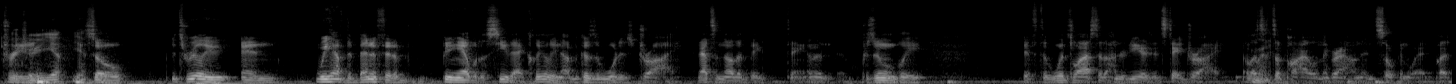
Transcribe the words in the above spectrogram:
tree? Tree, yep, yep. So it's really, and we have the benefit of being able to see that clearly now because the wood is dry. That's another big thing. I mean, presumably, if the wood's lasted 100 years, it stayed dry, unless it's a pile in the ground and soaking wet. But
